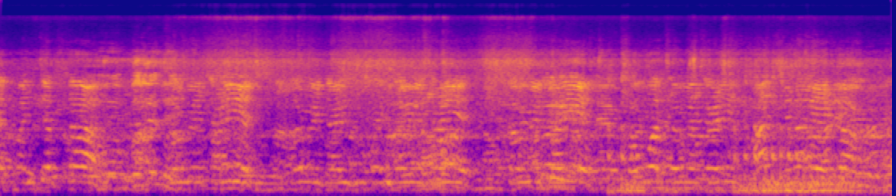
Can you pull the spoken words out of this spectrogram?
44 44 44 44 44 44 44 44 44 44 44 44 44 44 44 44 44 44 44 44 44 44 44 44 44 44 44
